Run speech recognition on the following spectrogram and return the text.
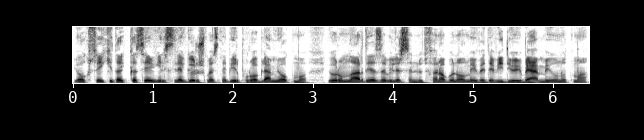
Yoksa 2 dakika sevgilisiyle görüşmesine bir problem yok mu? Yorumlarda yazabilirsin. Lütfen abone olmayı ve de videoyu beğenmeyi unutma.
